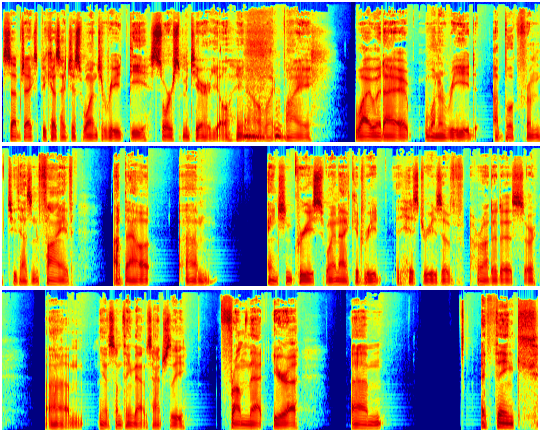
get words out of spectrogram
subjects because I just wanted to read the source material. You know, like why why would I want to read a book from 2005 about um, ancient Greece when I could read the histories of Herodotus or um, you know something that was actually from that era. Um, I think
